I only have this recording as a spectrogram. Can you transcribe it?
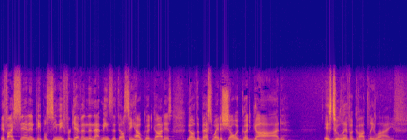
if I sin and people see me forgiven, then that means that they'll see how good God is. No, the best way to show a good God is to live a godly life.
